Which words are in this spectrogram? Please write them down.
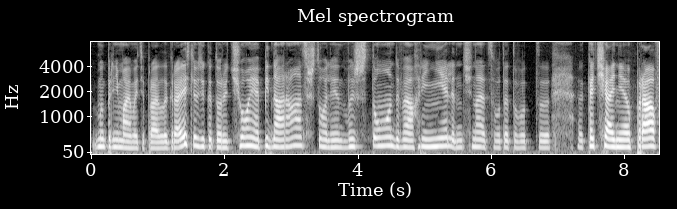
мы принимаем эти правила игры. А есть люди, которые, чё, я пидорас, что ли? Вы что, да вы охренели? Начинается вот это вот э, качание прав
